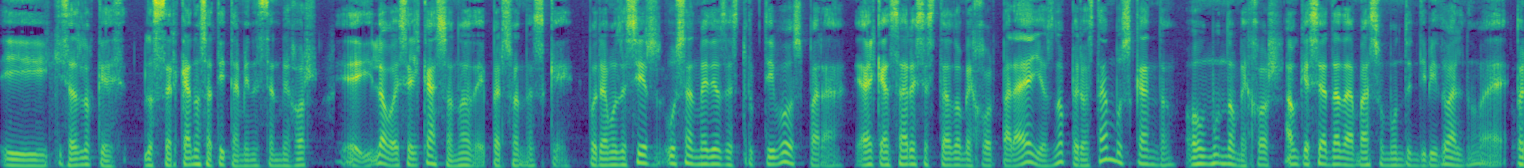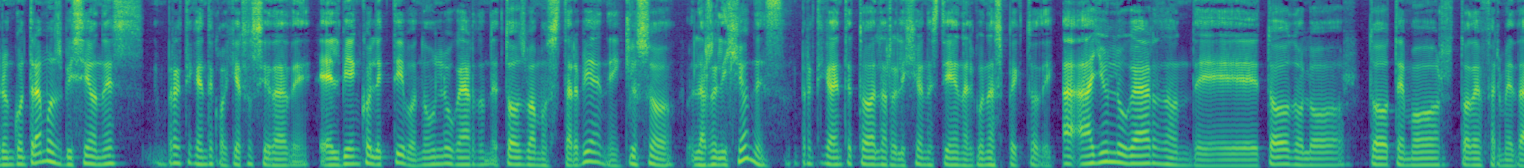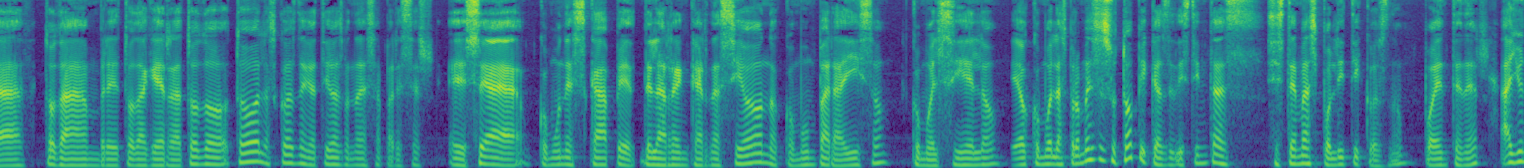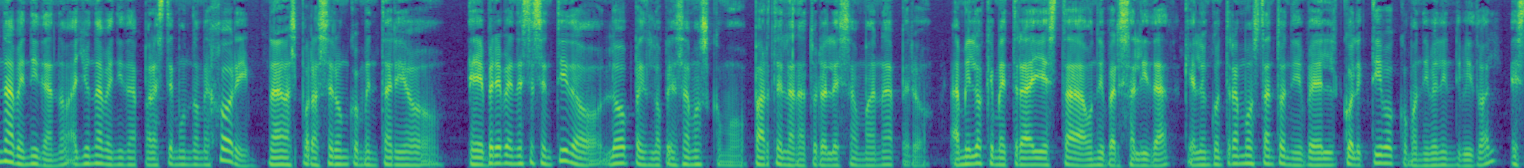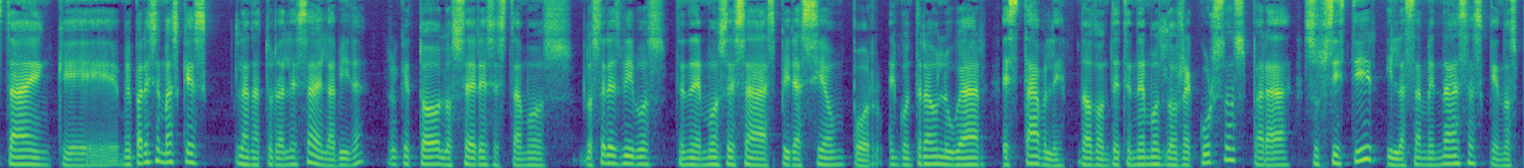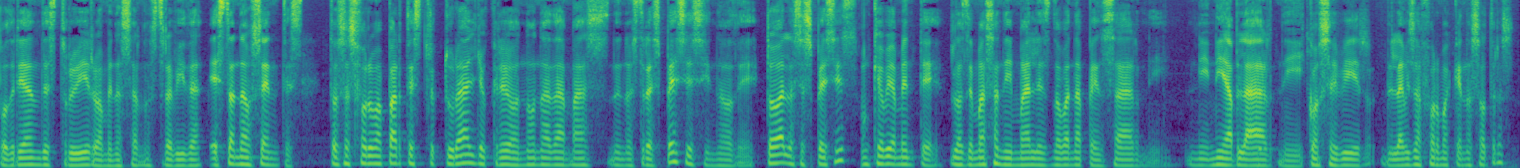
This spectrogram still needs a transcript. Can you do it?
y quizás lo que los cercanos a ti también estén mejor. Eh, y luego es el caso, ¿no? De personas que podríamos decir, usan medios destructivos para alcanzar ese estado mejor para ellos, ¿no? Pero están buscando un mundo mejor, aunque sea nada más un mundo individual, ¿no? Eh, pero encontramos visiones en prácticamente cualquier sociedad de el bien colectivo, ¿no? Un lugar donde todos vamos a estar bien, e incluso las religiones, prácticamente todas las religiones tienen algún aspecto de ah, hay un lugar donde todo dolor, todo temor, toda enfermedad, toda hambre, toda guerra, todo, todas las cosas negativas van a desaparecer. Eh, sea como un escape de la reencarnación o como un paraíso, como el cielo, eh, o como las promesas utópicas de distintos sistemas políticos, ¿no? Pueden tener. Hay una avenida, ¿no? Hay una avenida para este mundo mejor y nada más por hacer un comentario eh, breve en este sentido. Lo, lo pensamos como parte de la naturaleza humana, pero a mí lo que me trae esta universalidad, que lo encontramos tanto a nivel colectivo como a nivel individual, está en que me parece más que es la naturaleza de la vida. Creo que todos los seres estamos, los seres vivos, tenemos esa aspiración por encontrar un lugar estable, ¿no? donde tenemos los recursos para subsistir y las amenazas que nos podrían destruir o amenazar nuestra vida están ausentes. Entonces forma parte estructural, yo creo, no nada más de nuestra especie, sino de todas las especies, aunque obviamente los demás animales no van a pensar ni, ni, ni hablar ni concebir de la misma forma que nosotros.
